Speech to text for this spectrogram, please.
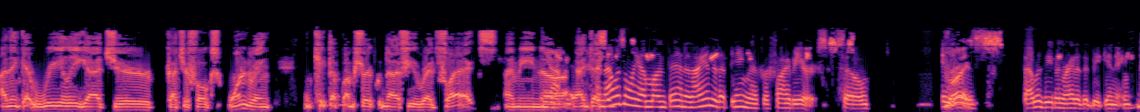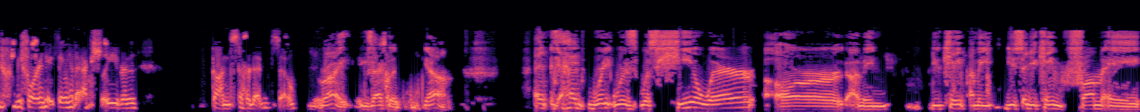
I think that really got your, got your folks wondering and kicked up, I'm sure, not a few red flags. I mean, uh, Yeah. I and just, that was only a month in, and I ended up being there for five years. So it Right. was that was even right at the beginning before anything had actually even gotten started. So Right, exactly. Yeah. And had were, was was he aware, or I mean, you came? I mean, you said you came from a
